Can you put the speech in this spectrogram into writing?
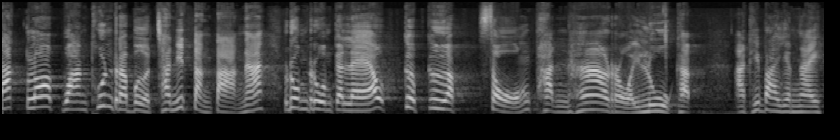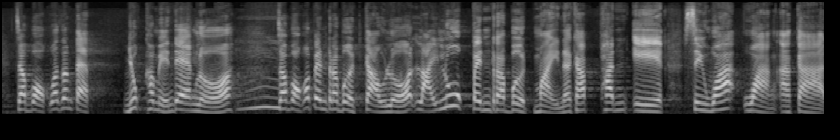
ลักลอบวางทุ่นระเบิดชนิดต่างๆ นะ รวมๆกันแล้วเกือบเกือบๆ2,500 ลูกครับ อธิบายยังไงจะบอกว่าตั้งแต่ยุคเขมรแดงเหรออ จะบอกว่าเป็นระเบิดเก่าเหรอ หลายลูกเป็นระเบิดใหม่นะครับ พันเอก ศิวะหว่างอากาศ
